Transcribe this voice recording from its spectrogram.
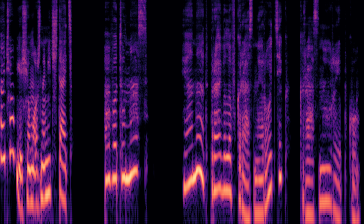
О чем еще можно мечтать? А вот у нас... И она отправила в красный ротик красную рыбку.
